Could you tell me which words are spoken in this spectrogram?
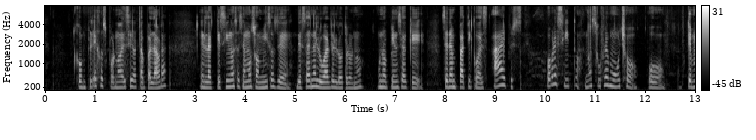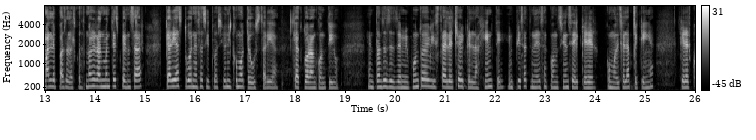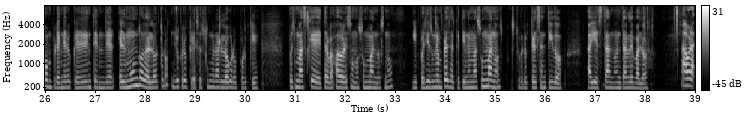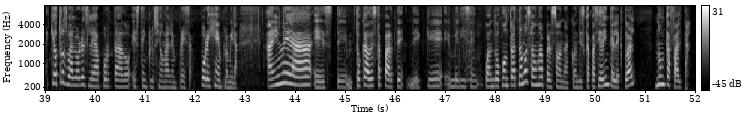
complejos, por no decir otra palabra, en la que sí nos hacemos omisos de, estar en el lugar del otro, ¿no? Uno piensa que ser empático es, ay, pues pobrecito, no sufre mucho o qué mal le pasa las cosas. No, y realmente es pensar qué harías tú en esa situación y cómo te gustaría que actuaran contigo. Entonces, desde mi punto de vista, el hecho de que la gente empiece a tener esa conciencia de querer, como decía la pequeña, querer comprender o querer entender el mundo del otro, yo creo que eso es un gran logro porque pues más que trabajadores somos humanos, ¿no? Y pues si es una empresa que tiene más humanos, pues yo creo que el sentido ahí está, ¿no? En darle valor. Ahora, ¿qué otros valores le ha aportado esta inclusión a la empresa? Por ejemplo, mira, a mí me ha este, tocado esta parte de que me dicen, cuando contratamos a una persona con discapacidad intelectual, nunca falta.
